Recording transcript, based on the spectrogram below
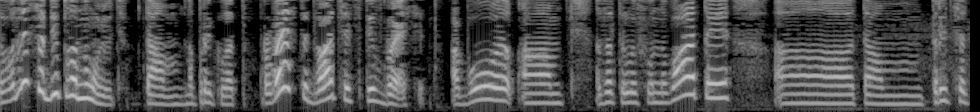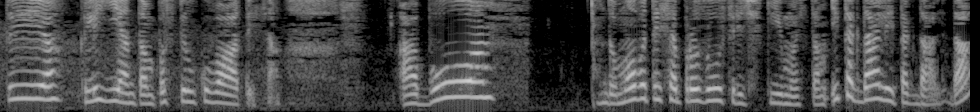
то вони собі планують там, наприклад, провести 20 співбесід або а, зателефонувати а, там 30 клієнтам поспілкуватися, або домовитися про зустріч з кимось там і так далі. і так далі. Да?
